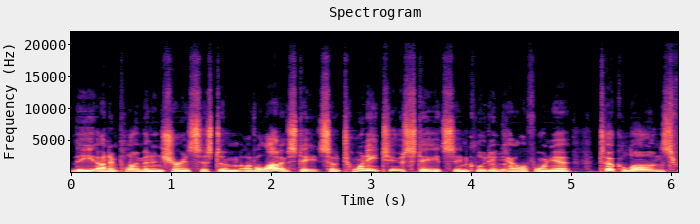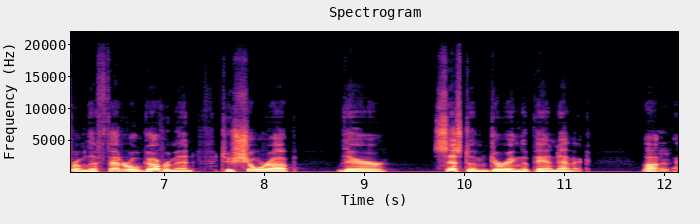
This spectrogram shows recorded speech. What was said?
the unemployment insurance system of a lot of states. So 22 states, including mm-hmm. California, took loans from the federal government to shore up their system during the pandemic. Uh, mm-hmm. Uh,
